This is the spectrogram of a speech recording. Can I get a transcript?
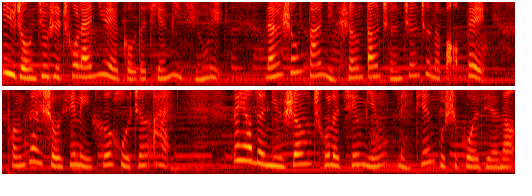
一种就是出来虐狗的甜蜜情侣。男生把女生当成真正的宝贝，捧在手心里呵护真爱，那样的女生除了清明，哪天不是过节呢？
